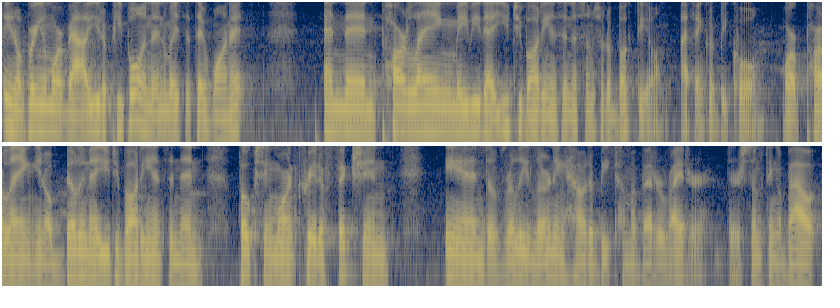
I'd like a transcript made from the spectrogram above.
you know, bringing more value to people in, in ways that they want it and then parlaying maybe that YouTube audience into some sort of book deal, I think would be cool. Or parlaying, you know, building that YouTube audience and then focusing more on creative fiction and really learning how to become a better writer. There's something about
